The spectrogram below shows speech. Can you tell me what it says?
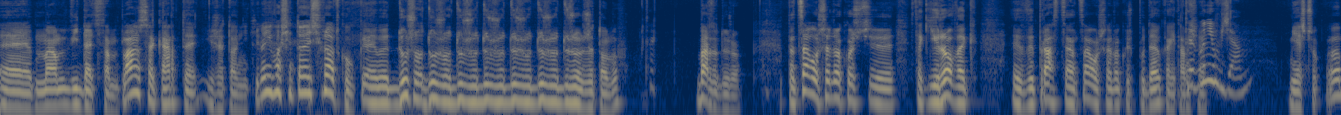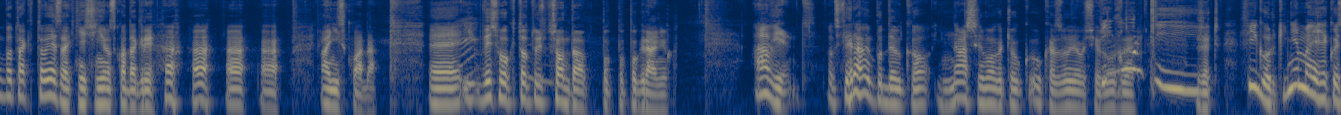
E, mam widać tam planszę, kartę i żetoniki. No i właśnie to jest w środku. E, dużo, dużo, dużo, dużo, dużo, dużo, dużo żetonów. Tak. Bardzo dużo. Na całą szerokość, taki rowek e, wyprasca na całą szerokość pudełka i tam Tego się nie widziałam. Mieszczą. No bo tak to jest, jak nie się nie rozkłada gry. Ha, ha, ha, ha. Ani składa. E, I wyszło, kto tu sprząta po, po, po graniu. A więc otwieramy pudełko i naszym oczom ukazują się różne Figurki. rzeczy. Figurki. Nie ma ich jakoś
